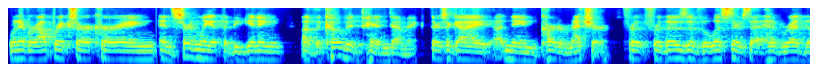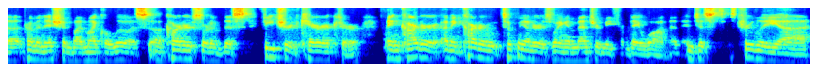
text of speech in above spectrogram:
whenever outbreaks are occurring, and certainly at the beginning of the COVID pandemic. There's a guy uh, named Carter Mecher. For, for those of the listeners that have read The Premonition by Michael Lewis, uh, Carter's sort of this featured character. And Carter, I mean, Carter took me under his wing and mentored me from day one and, and just truly, uh,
